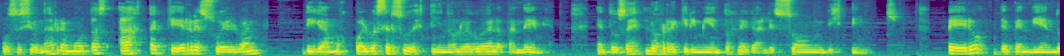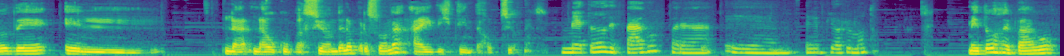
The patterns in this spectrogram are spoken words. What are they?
posiciones remotas hasta que resuelvan, digamos, cuál va a ser su destino luego de la pandemia. Entonces, los requerimientos legales son distintos. Pero dependiendo de la, ocupación de la persona, hay distintas opciones. ¿Métodos de pago para eh, el empleo remoto? Métodos de pago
